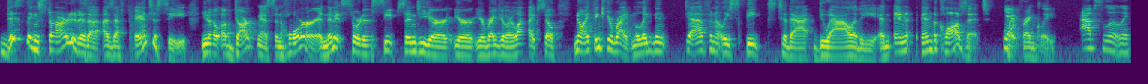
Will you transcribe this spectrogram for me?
this thing started as a as a fantasy, you know, of darkness and horror, and then it sort of seeps into your your your regular life. So no, I think you're right. Malignant definitely speaks to that duality and and and the closet, quite Yeah. frankly. Absolutely.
